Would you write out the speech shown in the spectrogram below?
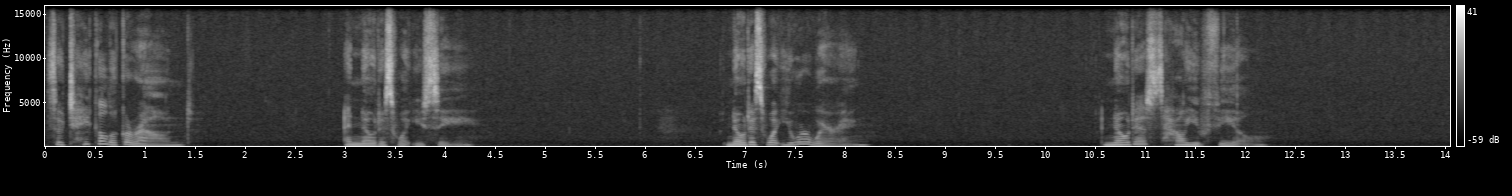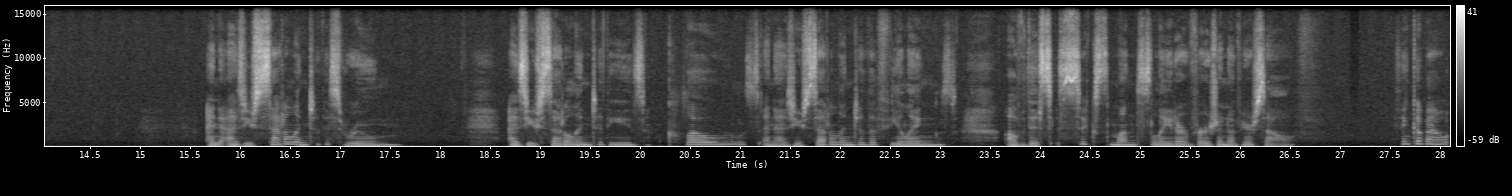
So take a look around and notice what you see. Notice what you're wearing. Notice how you feel. And as you settle into this room, as you settle into these clothes and as you settle into the feelings of this six months later version of yourself, think about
